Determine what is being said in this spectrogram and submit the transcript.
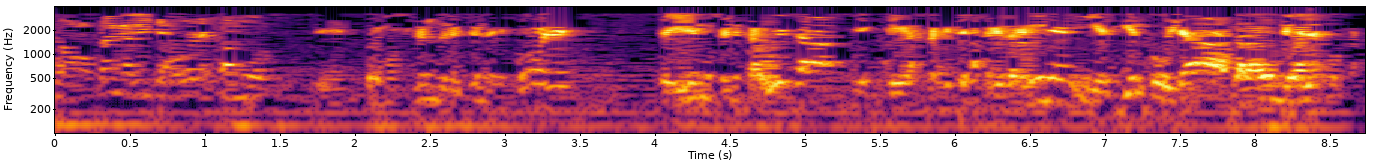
No, francamente ahora estamos eh, promocionando elecciones de jóvenes, seguiremos en esta vuelta este, hasta, que, hasta que terminen y el tiempo dirá para dónde va la cosa.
